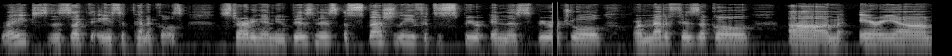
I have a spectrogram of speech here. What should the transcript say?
right? So this is like the Ace of Pentacles, starting a new business, especially if it's a spirit in the spiritual or metaphysical um, area,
